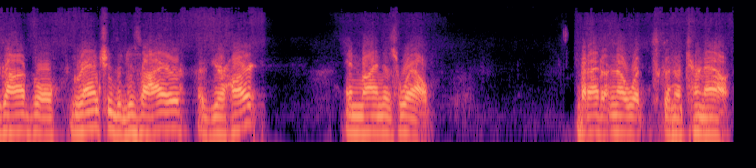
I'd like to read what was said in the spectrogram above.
God will grant you the desire of your heart and mine as well. But I don't know what's going to turn out.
